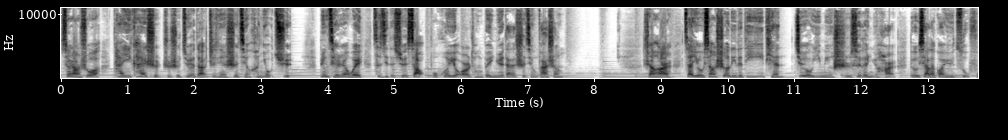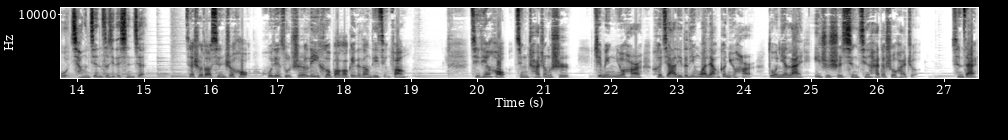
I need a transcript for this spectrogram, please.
校长说，他一开始只是觉得这件事情很有趣，并且认为自己的学校不会有儿童被虐待的事情发生。然而，在邮箱设立的第一天，就有一名十岁的女孩留下了关于祖父强奸自己的信件。在收到信之后，蝴蝶组织立刻报告给了当地警方。几天后，警察证实。这名女孩和家里的另外两个女孩多年来一直是性侵害的受害者。现在，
